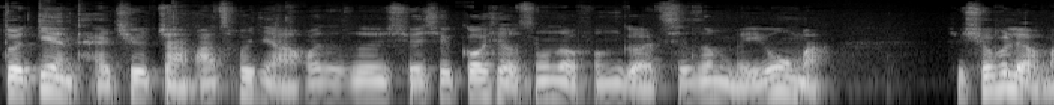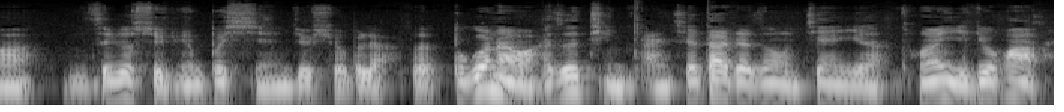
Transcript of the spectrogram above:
做电台去转发抽奖，或者是学习高晓松的风格，其实没用嘛，就学不了嘛，你这个水平不行就学不了。不过呢，我还是挺感谢大家这种建议的。同样一句话。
